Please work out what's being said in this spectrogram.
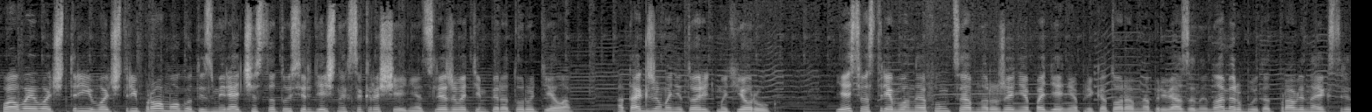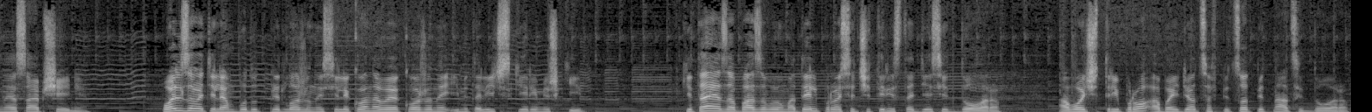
Huawei Watch 3 и Watch 3 Pro могут измерять частоту сердечных сокращений, отслеживать температуру тела, а также мониторить мытье рук. Есть востребованная функция обнаружения падения, при котором на привязанный номер будет отправлено экстренное сообщение – Пользователям будут предложены силиконовые, кожаные и металлические ремешки. В Китае за базовую модель просят 410 долларов, а Watch 3 Pro обойдется в 515 долларов.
